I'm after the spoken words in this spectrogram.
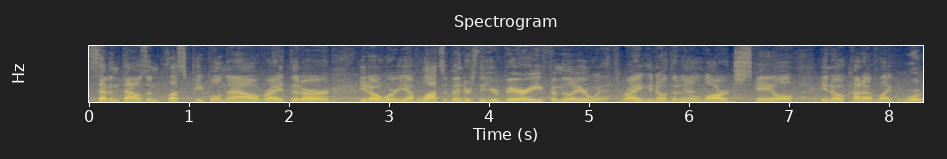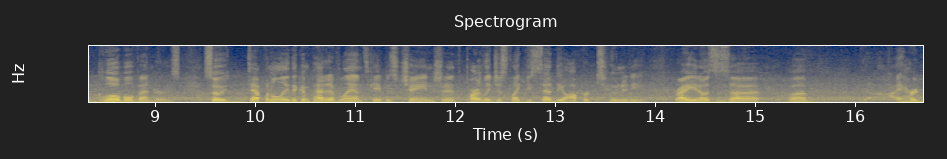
7,000 plus people now, right, that are, you know, where you have lots of vendors that you're very familiar with, right, you know, that are yeah. the large scale, you know, kind of like global vendors. So definitely the competitive landscape has changed, and it's partly just like you said, the opportunity, right, you know, this is a, a I heard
